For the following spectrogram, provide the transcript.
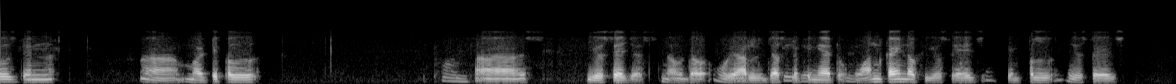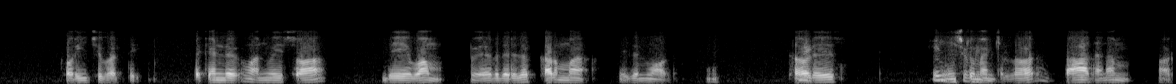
used in uh, multiple uh, usages. Now the, we are just looking at one kind of usage simple usage for each vibhakti second one we saw devam where there is a karma is involved third is instrumental or sadhanam or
